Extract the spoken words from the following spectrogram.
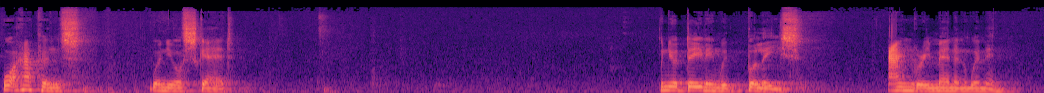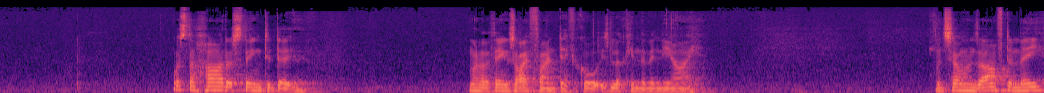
What happens when you're scared? When you're dealing with bullies, angry men and women, what's the hardest thing to do? One of the things I find difficult is looking them in the eye. When someone's after me,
